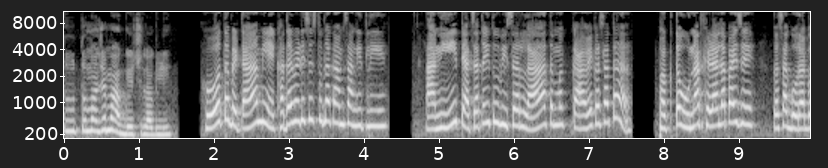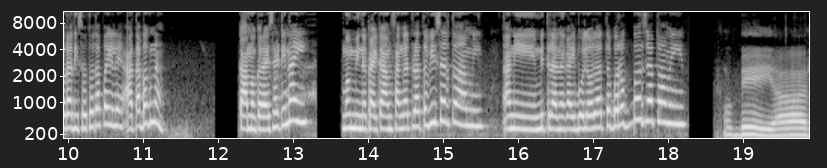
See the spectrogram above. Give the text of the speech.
तू तर माझ्या मागेच लागली. हो तर बेटा मी एखाद्या वेळेसच तुला काम सांगितली. आणि त्याच्यातही तू विसरला तर मग कावे कसा तर? फक्त उन्हात खेळायला पाहिजे. कसा गोरा गोरा दिसत होता पहिले. आता बघ ना. काम करायसाठी नाही. मम्मीनं काही काम सांगितलं तर विसरतो आम्ही. आणि मित्रानं काही बोलवलं तर बरोबर जातो आम्ही. अबे यार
